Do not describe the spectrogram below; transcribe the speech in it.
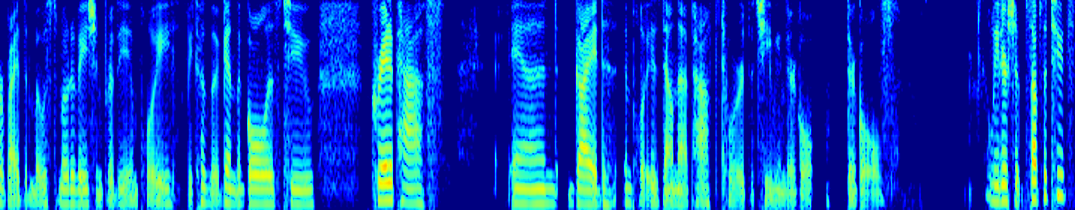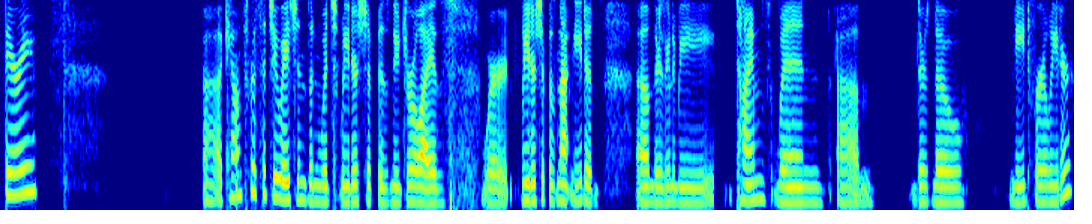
provide the most motivation for the employee because again the goal is to create a path and guide employees down that path towards achieving their goal their goals. Leadership substitutes theory uh, accounts for situations in which leadership is neutralized, where leadership is not needed. Um, there's going to be times when um, there's no need for a leader.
